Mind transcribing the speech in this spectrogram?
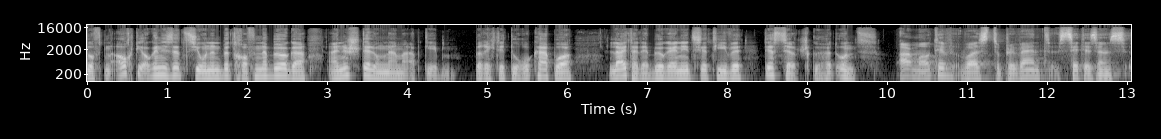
durften auch die Organisationen betroffener Bürger eine Stellungnahme abgeben, berichtet Duro Kapor, Leiter der Bürgerinitiative Der Search gehört uns. Our motive was to prevent citizens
